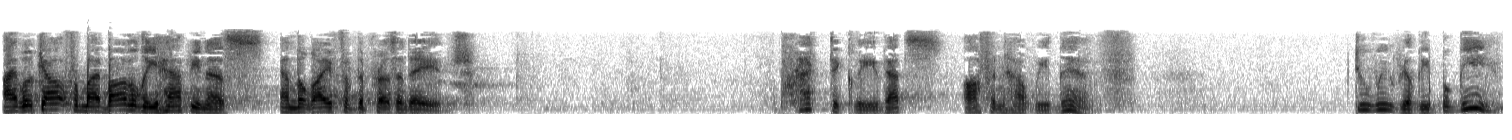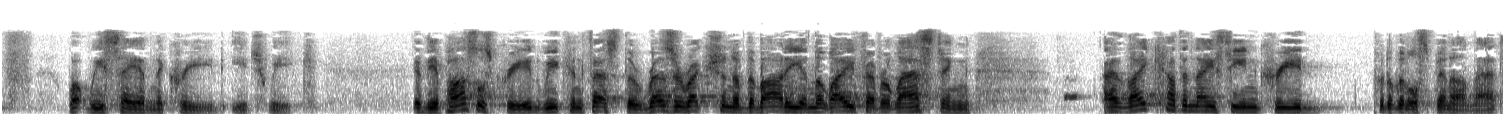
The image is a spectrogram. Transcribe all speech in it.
I look out for my bodily happiness and the life of the present age. Practically, that's often how we live. Do we really believe what we say in the creed each week? In the Apostles' Creed, we confess the resurrection of the body and the life everlasting. I like how the Nicene Creed put a little spin on that.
